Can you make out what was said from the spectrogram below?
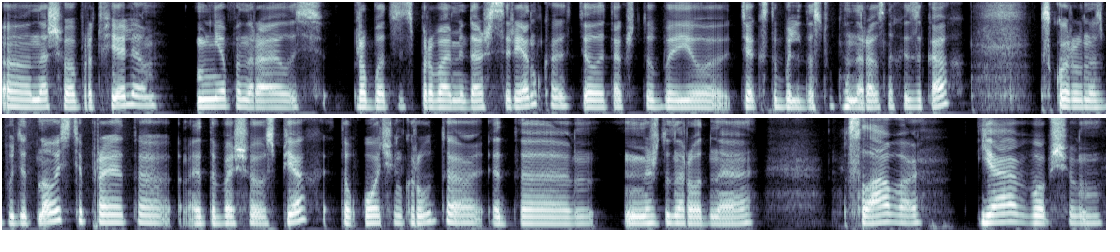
э, нашего портфеля. Мне понравилось работать с правами Даши Сиренко, сделать так, чтобы ее тексты были доступны на разных языках. Скоро у нас будет новости про это. Это большой успех, это очень круто, это международная слава. Я, в общем,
